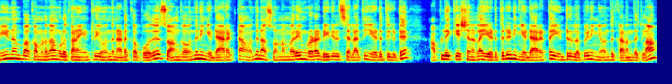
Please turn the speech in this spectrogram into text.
மீனம்பாக்கமில் தான் உங்களுக்கான இன்டர்வியூ வந்து நடக்க போகுது. ஸோ அங்கே வந்து நீங்கள் டேரெக்டாக வந்து நான் சொன்ன மாதிரி உங்களோட டீட்டெயில்ஸ் எல்லாத்தையும் எடுத்துக்கிட்டு அப்ளிகேஷன் எல்லாம் எடுத்துகிட்டு நீங்கள் டேரெக்டாக இன்டர்வியூவில் போய் நீங்கள் வந்து கலந்துக்கலாம்.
